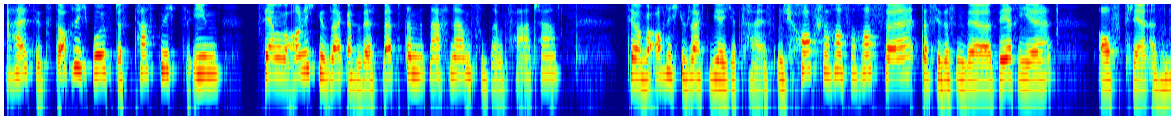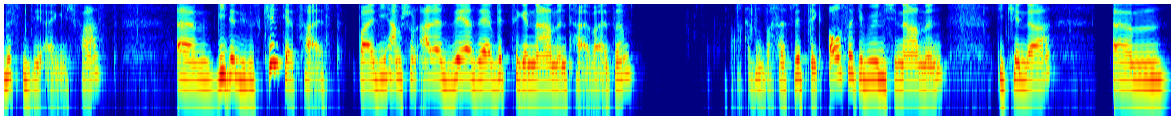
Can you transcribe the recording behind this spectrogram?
er heißt jetzt doch nicht Wolf, das passt nicht zu ihm. Sie haben aber auch nicht gesagt, also der ist Webster mit Nachnamen von seinem Vater. Sie haben aber auch nicht gesagt, wie er jetzt heißt. Und ich hoffe, hoffe, hoffe, dass sie das in der Serie aufklären, also müssen sie eigentlich fast, ähm, wie denn dieses Kind jetzt heißt. Weil die haben schon alle sehr, sehr witzige Namen teilweise. Also was heißt witzig? Außergewöhnliche Namen, die Kinder. Ähm,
